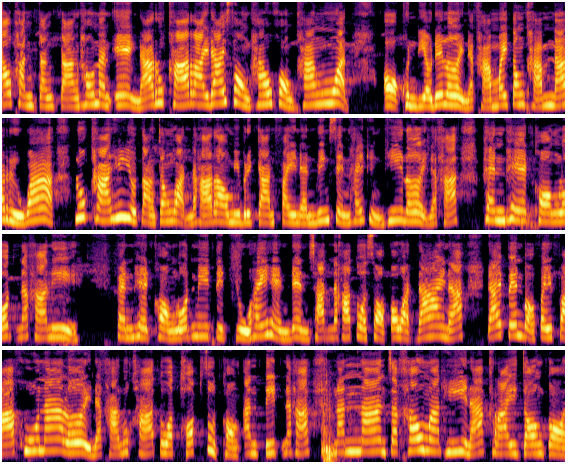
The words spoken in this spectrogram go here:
9,000 กลางๆ เท่านั้นเองนะ ลูกค้ารายได้ 2 เท่าของค่างวด ออกคนเดียวได้เลยนะคะ ไม่ต้องค้ำนะ หรือว่าลูกค้าที่อยู่ต่างจังหวัดนะคะ เรามีบริการไฟแนนซ์วิ่งเซ็นให้ถึงที่เลยนะคะแผ่นเพจของรถนะคะนี่ แผ่นเพจของรถมีติดอยู่ให้เห็นเด่นชัดนะคะ ตรวจสอบประวัติได้นะ ได้เป็นเบาะไฟฟ้าคู่หน้าเลยนะคะ ลูกค้าตัวท็อปสุดของอันติดนะคะ นานๆจะเข้ามาทีนะ ใครจองก่อน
